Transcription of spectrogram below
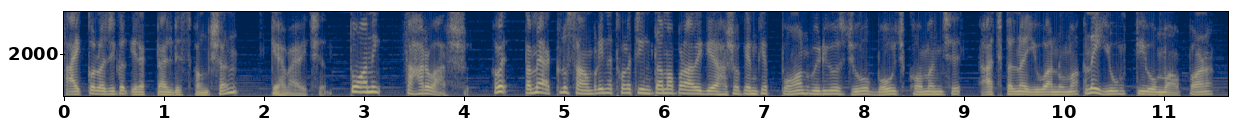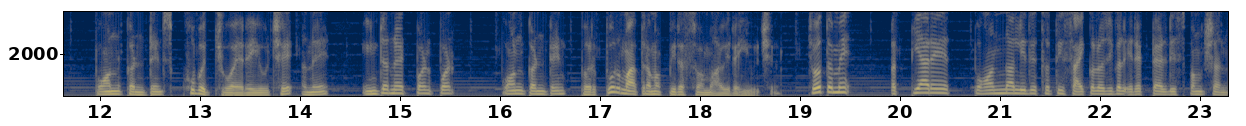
સાયકોલોજીકલ ઇરેક્ટાઇલ ડિસ્ફંક્શન કહેવાય છે. તો આની સારવાર શું? હવે તમે આટલું સાંભળીને થોડા ચિંતામાં પણ આવી ગયા હશો, કેમ કે પોન વિડીયોઝ જોવો બહુ જ કોમન છે. આજકાલના યુવાનોમાં અને યુવતીઓમાં પણ પોન કન્ટેન્ટ્સ ખૂબ જ જોવાઈ રહ્યું છે અને ઇન્ટરનેટ પર પણ પોન કન્ટેન્ટ ભરપૂર માત્રામાં પીરસવામાં આવી રહ્યું છે. જો તમે અત્યારે પોનના લીધે થતી સાયકોલોજીકલ ઇરેક્ટાઇલ ડિસ્ફંક્શન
